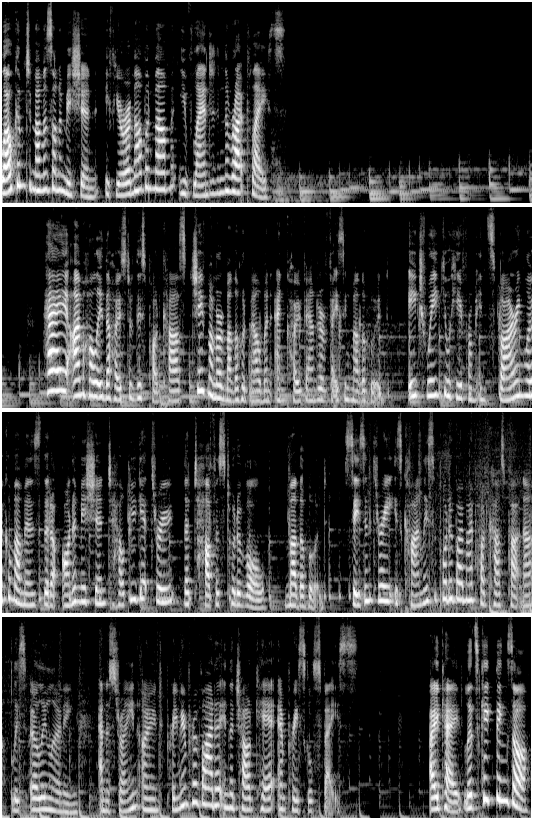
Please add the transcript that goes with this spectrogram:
Welcome to Mamas on a Mission. If you're a Melbourne mum, you've landed in the right place. Hey, I'm Holly, the host of this podcast, Chief Mama of Motherhood Melbourne, and co founder of Facing Motherhood. Each week, you'll hear from inspiring local mamas that are on a mission to help you get through the toughest hood of all motherhood. Season 3 is kindly supported by my podcast partner, Bliss Early Learning, an Australian owned premium provider in the childcare and preschool space. Okay, let's kick things off.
